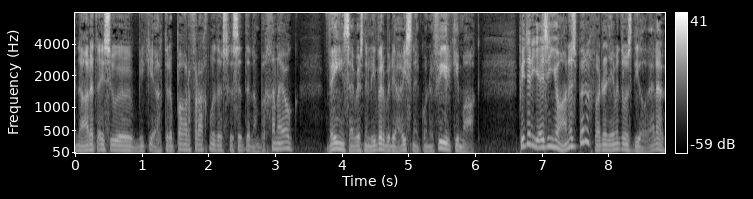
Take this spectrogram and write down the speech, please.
nadat hy so 'n bietjie agter 'n paar vragmotors gesit het, dan begin hy ook wens hy was net liewer by die huis net kon 'n vuurtjie maak. Pieter, jy's in Johannesburg, wat wil jy met ons deel? Hallo.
